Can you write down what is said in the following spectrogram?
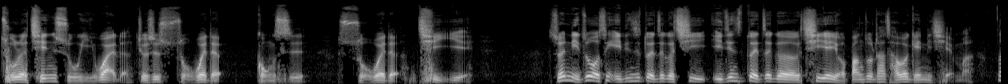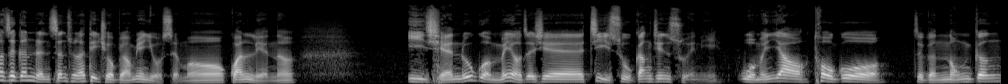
除了亲属以外的，就是所谓的公司、所谓的企业。所以你做的事情一定是对这个企，一定是对这个企业有帮助，他才会给你钱嘛。那这跟人生存在地球表面有什么关联呢？以前如果没有这些技术，钢筋水泥，我们要透过这个农耕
